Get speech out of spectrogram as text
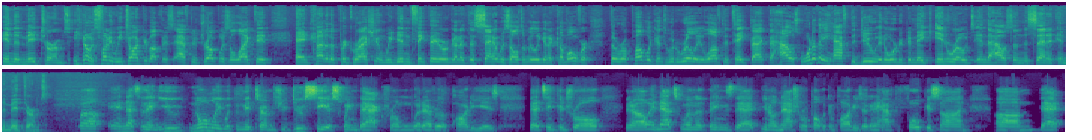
In the midterms. You know, it's funny, we talked about this after Trump was elected and kind of the progression. We didn't think they were going to, the Senate was ultimately going to come over. The Republicans would really love to take back the House. What do they have to do in order to make inroads in the House and the Senate in the midterms? Well, and that's the thing. You normally with the midterms, you do see a swing back from whatever the party is that's in control you know, and that's one of the things that you know national Republican parties are going to have to focus on. Um, that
